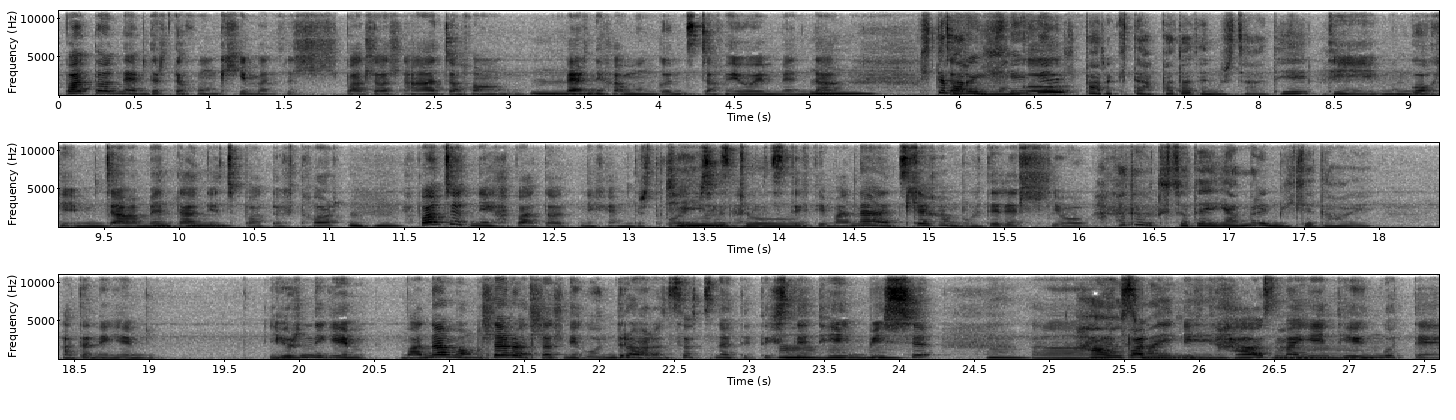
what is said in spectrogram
апатод амьдардаг хүн гэх юм бол болвол аа жоохон байрныхаа мөнгөнд жоохон юу юм байна да Гэтэ бараг Жоохон их мөнгөө. л бараг гэтэ апатод амьдарч байгаа тий. тийм мөнгөө хэмжиж байгаа юм байна да гэж бодогдохоор. Японцод нэг апатод нэг амьдардаг юм шиг санагддаг. Тийм манай ажлынхан бүгдээрээ л юу Апатод гэдэг чинь одоо ямар юм ихлээд байгаа вэ? одоо нэг юм ер нь нэг юм манай монголоор бол нэг өндөр орон сууцнууд идэг штэ тийм биш. Аа Японы маягийн. хаус маягийн тэгэнгүүтээ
